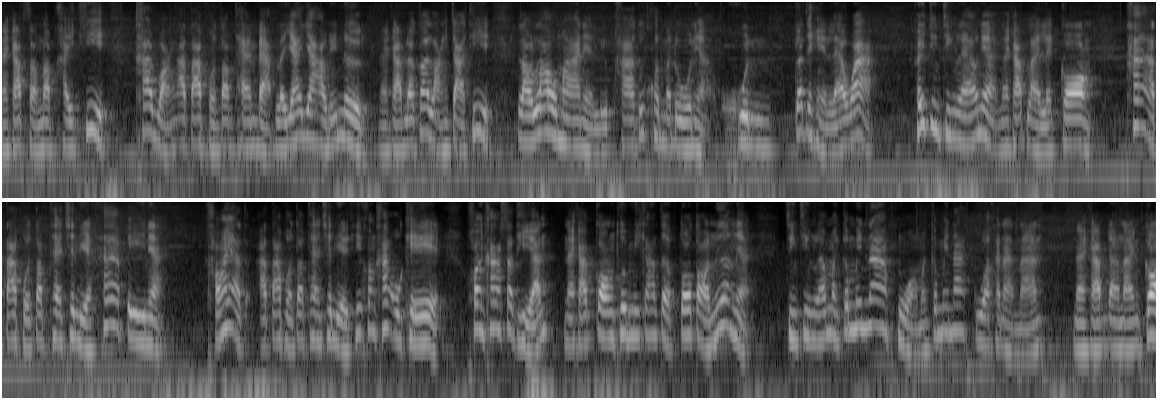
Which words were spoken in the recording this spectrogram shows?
นะครับสำหรับใครที่คาดหวังอัตราผลตอบแทนแบบระยะยาวนิดหนึ่งนะครับ แล้วก็หลังจากที่เราเล่ามาเนี่ยหรือพาทุกคนมาดูเนี่ยคุณก็จะเห็นแล้วว่าเฮ้ยจริง ๆ แล้วเนี่ยนะครับหลายๆกอง ถ้าอัตราผลตอบแทนเฉลี่ย 5 ปีเนี่ย เขาให้อัตราผลตอบแทนเฉลี่ยที่ค่อนข้างโอเค ค่อนข้างเสถียรนะครับ กองทุนมีการเติบโตต่อเนื่องเนี่ย จริง ๆ แล้วมันก็ไม่น่าห่วง มันก็ไม่น่ากลัวขนาดนั้นนะครับ ดังนั้นก็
